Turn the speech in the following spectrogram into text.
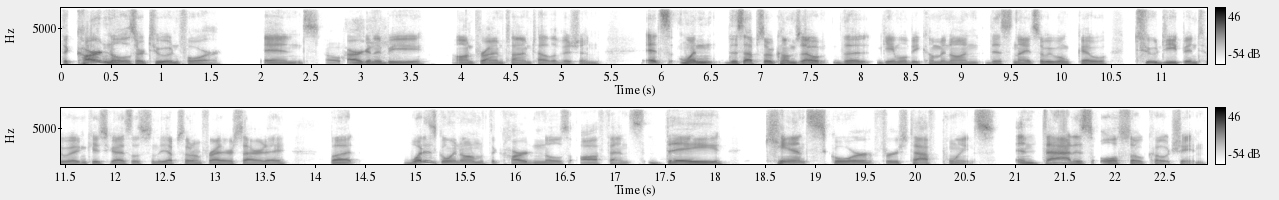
The Cardinals are two and four and Oh, are going to be on prime time television. It's when this episode comes out, the game will be coming on this night, so we won't go too deep into it in case you guys listen to the episode on Friday or Saturday. But what is going on with the Cardinals offense? They can't score first half points, and that is also coaching.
